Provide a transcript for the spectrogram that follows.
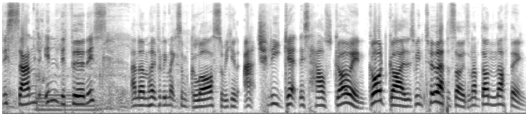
this sand in the furnace and um hopefully make some glass so we can actually get this house going. God, guys, it's been two episodes and I've done nothing.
